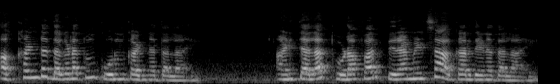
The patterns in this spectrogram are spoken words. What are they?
अखंड दगडातून कोरून काढण्यात आला आहे. आणि त्याला थोडाफार पिरामिडचा आकार देण्यात आला आहे.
